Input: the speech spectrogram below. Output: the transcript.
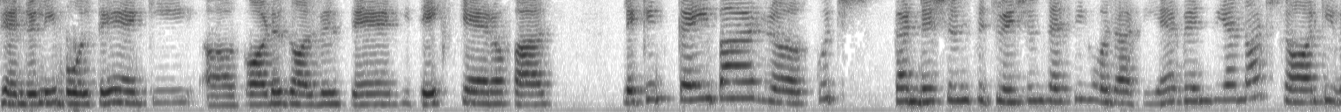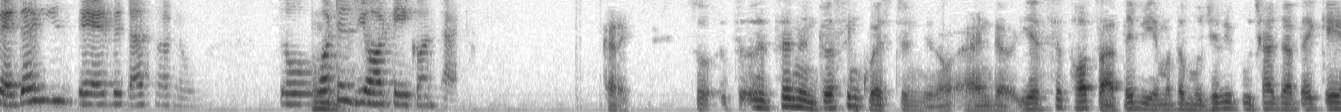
generally बोलते हैं कि God is always there he takes care of us लेकिन कई बार uh, कुछ कंडीशन सिचुएशंस ऐसी हो जाती है when we are not sure कि whether he is there with us और no so what is your take on that correct so it's an interesting question you know and ये ऐसे थॉट्स आते भी है। मतलब मुझे भी पूछा जाता है कि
